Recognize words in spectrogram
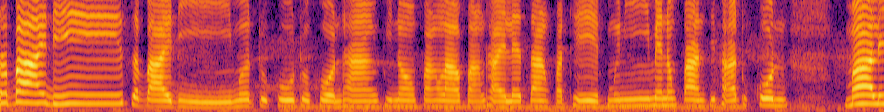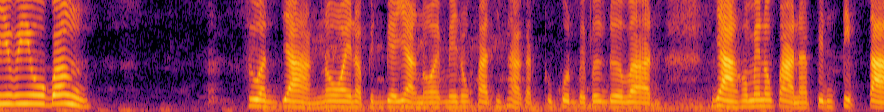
สบายดีสบายดีเมื่อทุกคู่ทุกคนทางพี่น้องฟังลาวฟังไทยและต่างประเทศ มื้อนี้แม่น้องปานสิพาทุกคนมารีวิวเบิ้งส่วนอย่างน้อยเนาะเป็นเบียร์อย่างน้อยแม่น้องปานสิพากันทุกคนไปเบิ้งเด้อว่าอย่างของแม่น้องปานนะเป็นติดตา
